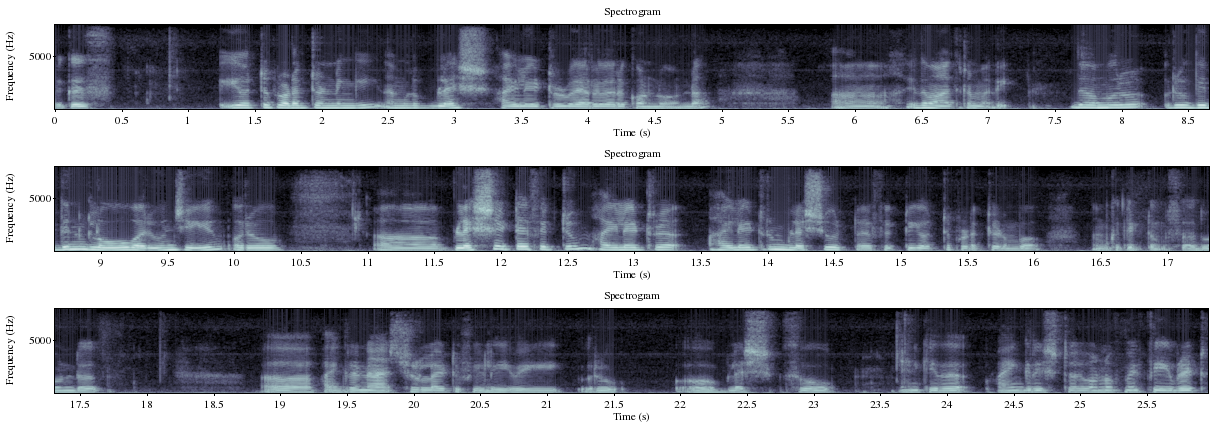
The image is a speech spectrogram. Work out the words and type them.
ബിക്കോസ് ഈ ഒറ്റ പ്രോഡക്റ്റ് ഉണ്ടെങ്കിൽ നമ്മൾ ബ്ലഷ് ഹൈലൈറ്റർ വേറെ വേറെ കൊണ്ടുപോകണ്ട ഇത് മാത്രം മതി. ഇതാകുമ്പോൾ ഒരു ഒരു വിതിൻ ഗ്ലോ വരികയും ചെയ്യും. ഒരു ബ്ലഷ് ഇട്ട എഫക്റ്റും ഹൈലൈറ്റർ ഹൈലൈറ്ററും ബ്ലഷും ഇട്ട എഫക്റ്റ് ഈ ഒറ്റ പ്രൊഡക്റ്റ് ഇടുമ്പോൾ നമുക്ക് കിട്ടും. സോ അതുകൊണ്ട് ഭയങ്കര നാച്ചുറലായിട്ട് ഫീൽ ചെയ്യും ഈ ഒരു ബ്ലഷ് സോ എനിക്കിത് ഭയങ്കര ഇഷ്ടമാണ്. One of my favourite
